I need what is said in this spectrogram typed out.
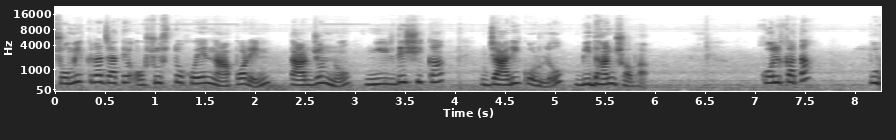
শ্রমিকরা যাতে অসুস্থ হয়ে না পড়েন, তার জন্য নির্দেশিকা জারি করল বিধানসভা। কলকাতা পুর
